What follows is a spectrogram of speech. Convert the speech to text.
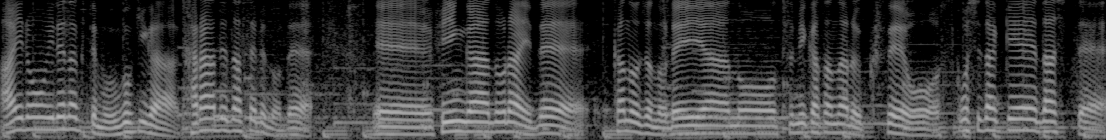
アイロンを入れなくても動きがカラーで出せるので、えーフィンガードライで彼女のレイヤーの積み重なる癖を少しだけ出して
